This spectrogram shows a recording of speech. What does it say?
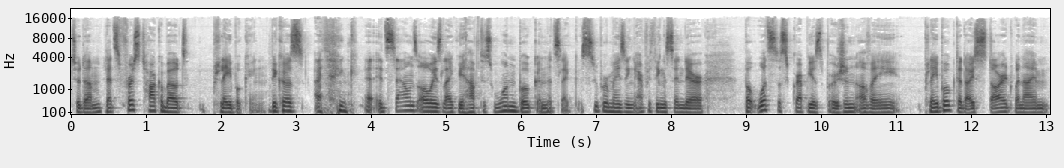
to them. Let's first talk about playbooking because I think it sounds always like we have this one book and it's like super amazing. Everything is in there, but what's the scrappiest version of a playbook that I start when I'm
